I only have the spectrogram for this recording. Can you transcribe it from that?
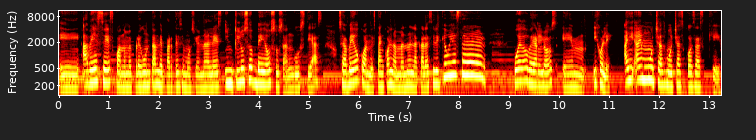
eh, a veces cuando me preguntan de partes emocionales, incluso veo sus angustias, o sea, veo cuando están con la mano en la cara así de, ¿qué voy a hacer? Puedo verlos. Em, híjole, hay, hay, muchas, muchas cosas que,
